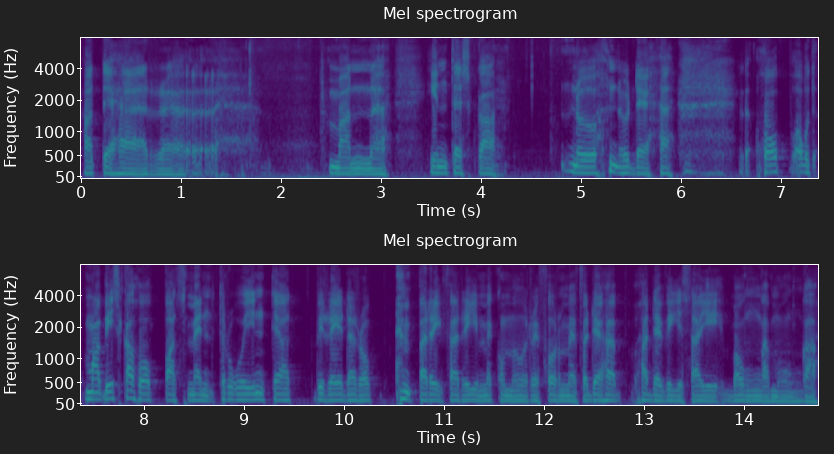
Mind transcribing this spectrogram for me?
att det här eh, man eh, inte ska nu, nu det här, hopp, vi ska hoppas, men tro inte att vi reder upp periferin med kommunreformen, för det hade visat i många, många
